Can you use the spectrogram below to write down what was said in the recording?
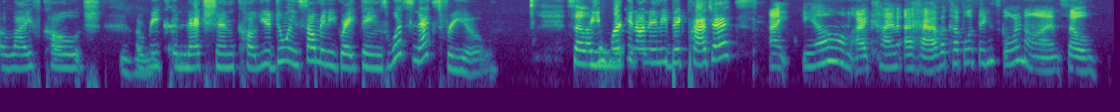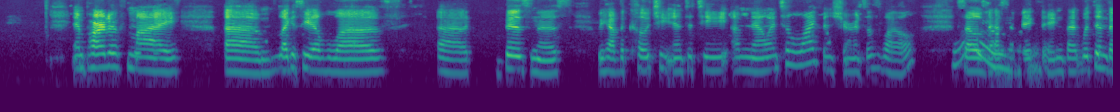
a life coach, a Mhm. reconnection coach. You're doing so many great things. What's next for you? So Are you working on any big projects? I am. I kind of I have a couple of things going on. So, and part of my um, legacy of love uh, business, we have the coaching entity. I'm now into life insurance as well. So that's a big thing. But within the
